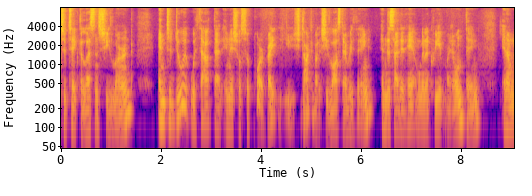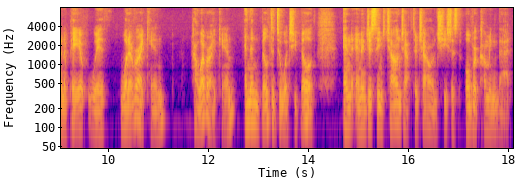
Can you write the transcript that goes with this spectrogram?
to take the lessons she learned and to do it without that initial support, right? She talked about it. She lost everything and decided, hey, I'm going to create my own thing and I'm going to pay it with whatever I can, however I can, and then built it to what she built. And, and it just seems challenge after challenge. She's just overcoming that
